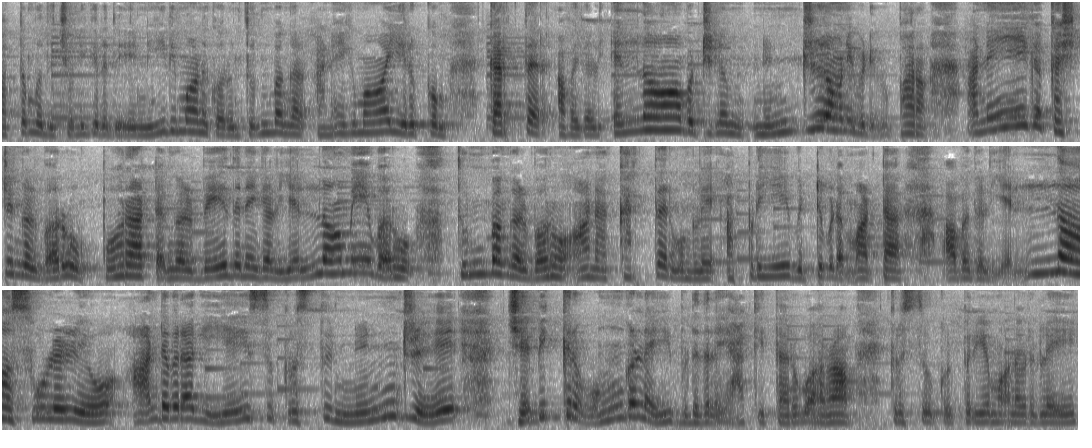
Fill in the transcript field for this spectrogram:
பத்தொன்பது சொல்கிறது நீதிமானுக்கு வரும் துன்பங்கள் அநேகமாயிருக்கும் கர்த்தர் அவைகள் எல்லாவற்றிலும் நின்று அவனை விடுவிப்பாராம். அநேக கஷ்டங்கள் வரும் போராட்டங்கள் வேதனைகள் எல்லாமே வரும் துன்பங்கள் வரும். ஆனால் கர்த்தர் உங்களை அப்படியே விட்டுவிட மாட்டார். அவர்கள் எல்லா சூழலையும் ஆண்டவராக இயேசு கிறிஸ்து நின்று ஜெபிக்கிற உங்களை விடுதலையாக்கி தருவாராம். கிறிஸ்துவுக்குள் பிரியமானவர்களே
